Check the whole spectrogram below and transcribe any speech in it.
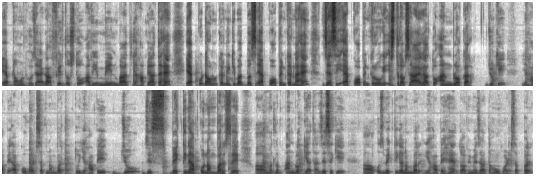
ऐप डाउनलोड हो जाएगा। फिर दोस्तों, अभी मेन बात यहाँ पे आता है। ऐप को डाउनलोड करने के बाद बस ऐप को ओपन करना है। जैसे ही ऐप को ओपन करोगे, इस तरफ़ से आएगा तो अनब्लॉकर जो कि यहाँ पे आपको व्हाट्सअप नंबर तो यहाँ पे जो जिस व्यक्ति ने आपको नंबर से आ, मतलब अनब्लॉक किया था जैसे कि आ, उस व्यक्ति का नंबर यहाँ पे है तो अभी मैं जाता हूँ व्हाट्सअप पर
